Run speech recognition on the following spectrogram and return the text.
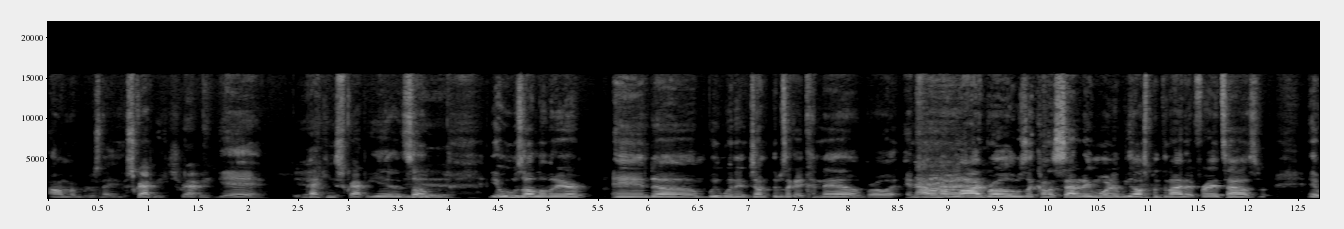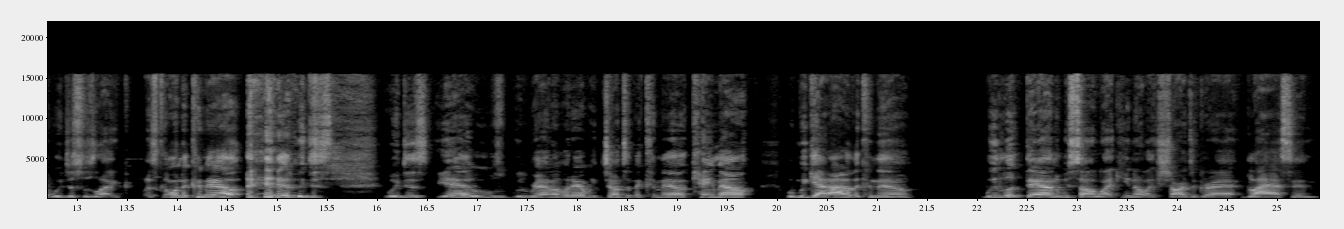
I don't remember his name Scrappy Scrappy. yeah, Yeah. packing Scrappy yeah so yeah. yeah, we was all over there and um, we went and jumped. It was like a canal, bro. And I don't know why, bro. It was like on a Saturday morning. We all spent the night at Fred's house, and we just was like, "Let's go in the canal." we just, we just, yeah, we, was, we ran over there. We jumped in the canal, came out. When we got out of the canal, we looked down and we saw like you know like shards of gra- glass and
